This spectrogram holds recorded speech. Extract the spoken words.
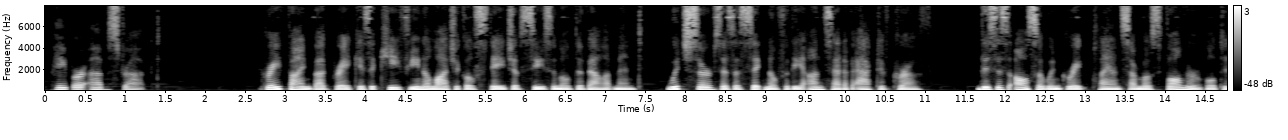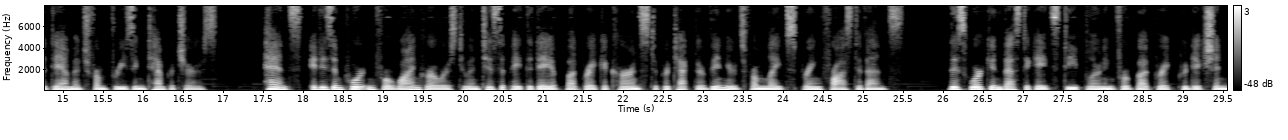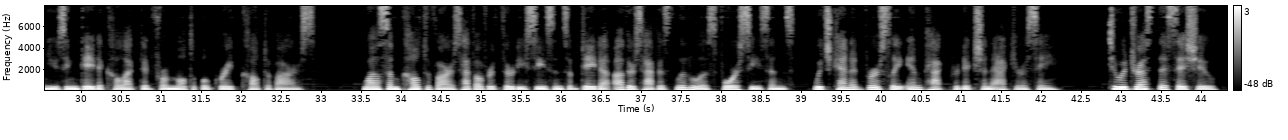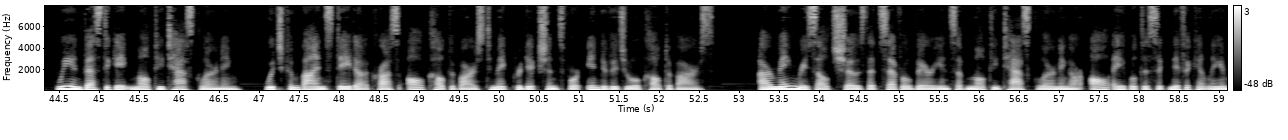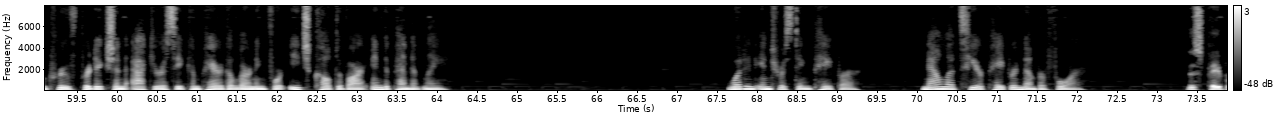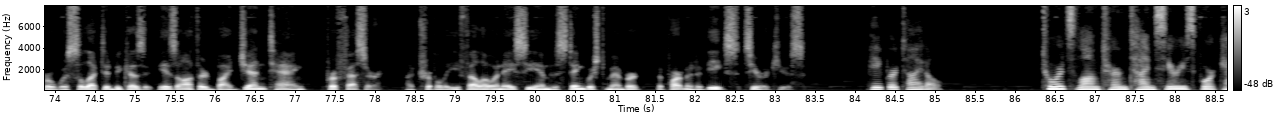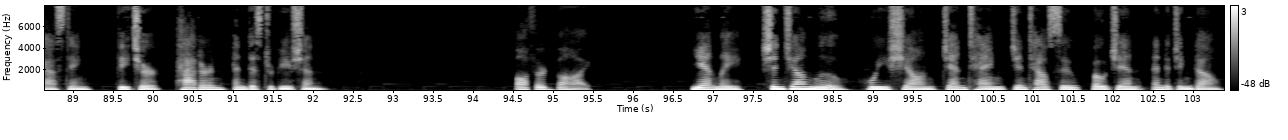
Paper Abstract Grapevine bud break is a key phenological stage of seasonal development, which serves as a signal for the onset of active growth. This is also when grape plants are most vulnerable to damage from freezing temperatures. Hence, it is important for wine growers to anticipate the day of bud break occurrence to protect their vineyards from late spring frost events. This work investigates deep learning for bud break prediction using data collected for multiple grape cultivars. While some cultivars have over 30 seasons of data, others have as little as 4 seasons, which can adversely impact prediction accuracy. To address this issue, we investigate multitask learning, which combines data across all cultivars to make predictions for individual cultivars. Our main result shows that several variants of multitask learning are all able to significantly improve prediction accuracy compared to learning for each cultivar independently. What an interesting paper. Now let's hear paper number 4. This paper was selected because it is authored by Jian Tang, professor, a Triple E Fellow and ACM Distinguished Member, Department of EECS, Syracuse. Paper title Towards Long Term Time Series Forecasting, Feature, Pattern, and Distribution. Authored by Yan Li, Xinjiang Lu, Haoyi Xiong, Jian Tang, Jiantao Su, Bo Jin, and Jing Dou.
